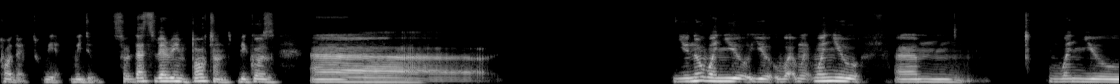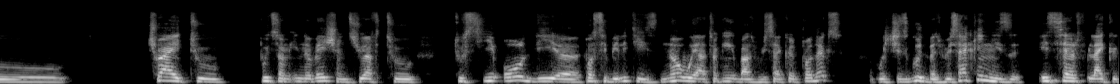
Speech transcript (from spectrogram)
product we we do. So that's very important because uh, you know when you you when you um, when you try to put some innovations, you have to to see all the uh, possibilities. Now we are talking about recycled products, which is good, but recycling is itself like a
